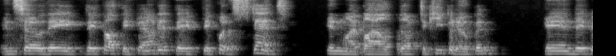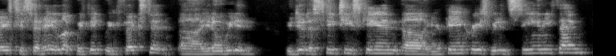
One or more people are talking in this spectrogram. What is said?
And so they they thought they found it. They they put a stent in my bile duct to keep it open, and they basically said, "Hey, look, we think we fixed it. Uh, you know, we didn't. We did a CT scan, uh, your pancreas. We didn't see anything."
